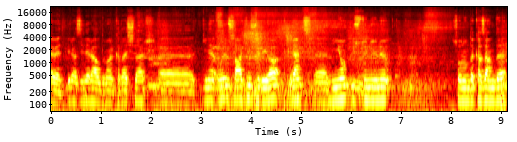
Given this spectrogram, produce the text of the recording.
Evet biraz ileri aldım arkadaşlar. Ee, yine oyun sakin sürüyor. Brent e, minyon üstünlüğünü sonunda kazandı.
